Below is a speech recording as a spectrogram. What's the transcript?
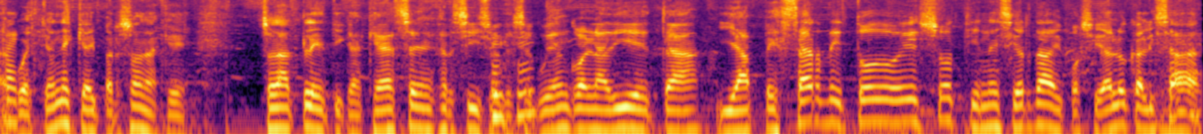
La cuestión es que hay personas que son atléticas, que hacen ejercicio, que se cuidan con la dieta y a pesar de todo eso tiene cierta adiposidad localizada,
